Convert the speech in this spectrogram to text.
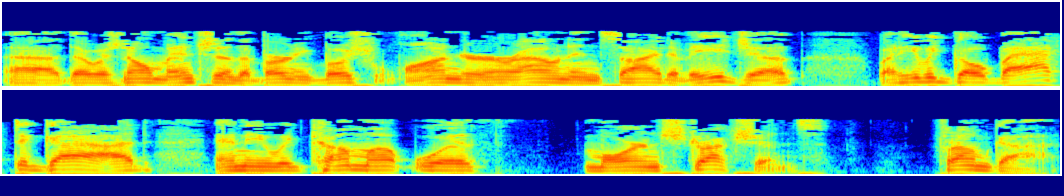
Uh, there was no mention of the burning bush wandering around inside of Egypt, but he would go back to God and he would come up with more instructions from God.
